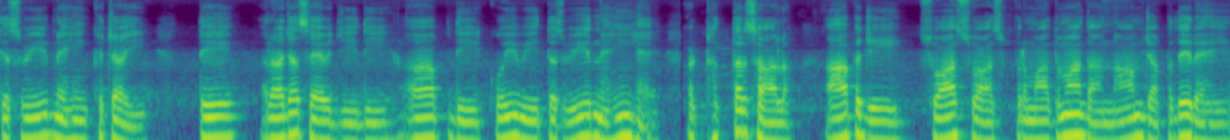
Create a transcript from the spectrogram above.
ਤਸਵੀਰ ਨਹੀਂ ਖਿਚਾਈ ਤੇ ਰਾਜਾ ਸਾਹਿਬ ਜੀ ਦੀ ਆਪ ਦੀ ਕੋਈ ਵੀ ਤਸਵੀਰ ਨਹੀਂ ਹੈ। 78 ਸਾਲ ਆਪ ਜੀ ਸਵਾਸ ਸਵਾਸ ਪ੍ਰਮਾਤਮਾ ਦਾ ਨਾਮ ਜਪਦੇ ਰਹੇ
